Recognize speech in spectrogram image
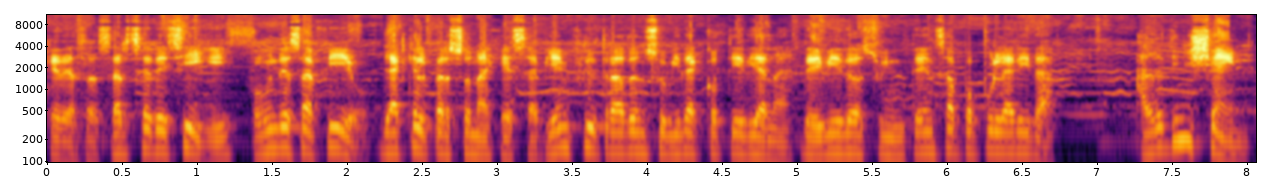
que deshacerse de Ziggy fue un desafío, ya que el personaje se había infiltrado en su vida cotidiana debido a su intensa popularidad. Aladdin Shane,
